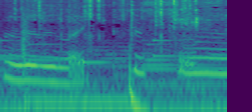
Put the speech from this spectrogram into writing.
I really like this one.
